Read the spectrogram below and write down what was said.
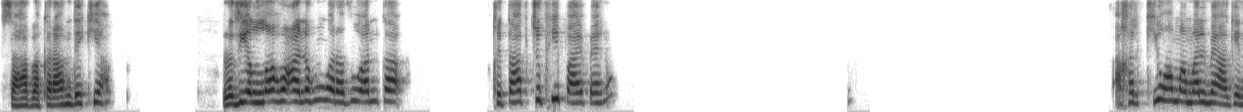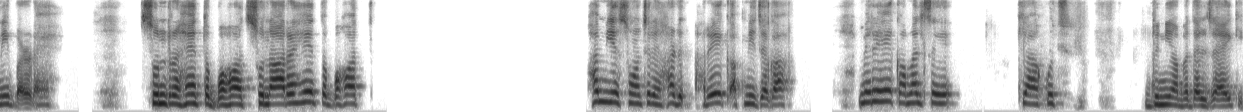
صحابہ کرام دیکھیے آپ، رضی اللہ عنہ و رضو ان کا خطاب چپ ہی پائے پہنو۔ آخر کیوں ہم عمل میں آگے نہیں بڑھ رہے؟ سن رہے ہیں تو بہت، سنا رہے ہیں تو بہت۔ ہم یہ سوچ رہے ہر ہر ایک اپنی جگہ۔ میرے ایک عمل سے کیا کچھ دنیا بدل جائے گی؟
